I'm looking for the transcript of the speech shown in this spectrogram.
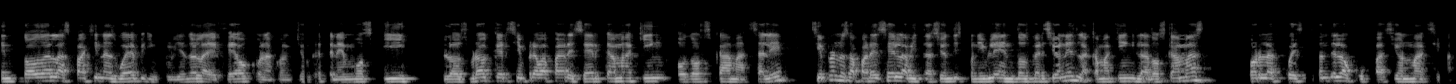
en todas las páginas web, incluyendo la de Geo con la conexión que tenemos y los brokers, siempre va a aparecer Cama King o dos camas, ¿sale? Siempre nos aparece la habitación disponible en dos versiones, la cama king y las dos camas, por la cuestión de la ocupación máxima.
